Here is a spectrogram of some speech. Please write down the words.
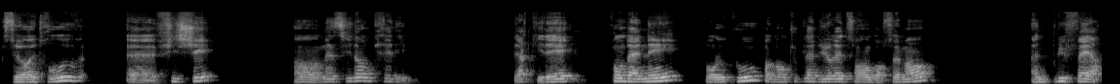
se retrouve euh, fiché en incident de crédit. C'est-à-dire qu'il est condamné, pour le coup, pendant toute la durée de son remboursement, à ne plus faire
